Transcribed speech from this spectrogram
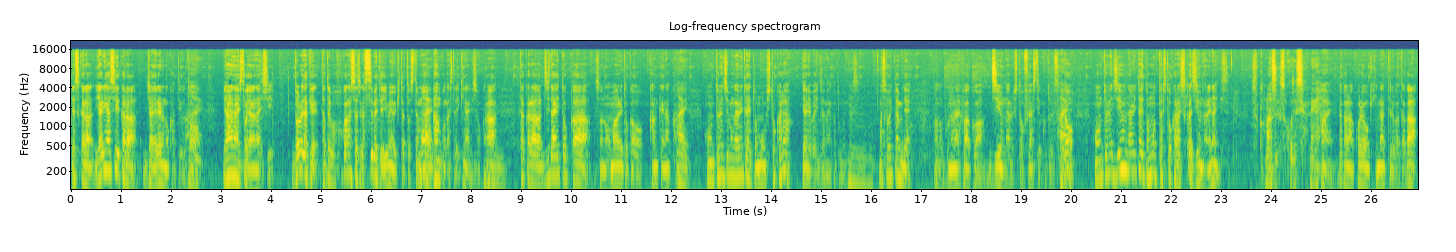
ですからやりやすいからじゃあやれるのかというと、はい、やらない人はやらないしどれだけ例えば他の人たちが全て夢を生きたとしても、はい、頑固な人は生きないでしょうから、だから時代とかその周りとかを関係なく、はい。本当に自分がやりたいと思う人からやればいいんじゃないかと思います。まあ、そういった意味であの僕のライフワークは自由になる人を増やしていくことですけど、はい、本当に自由になりたいと思った人からしか自由になれないんです。まずそこですよね、はい、だからこれをお聞きになってる方が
